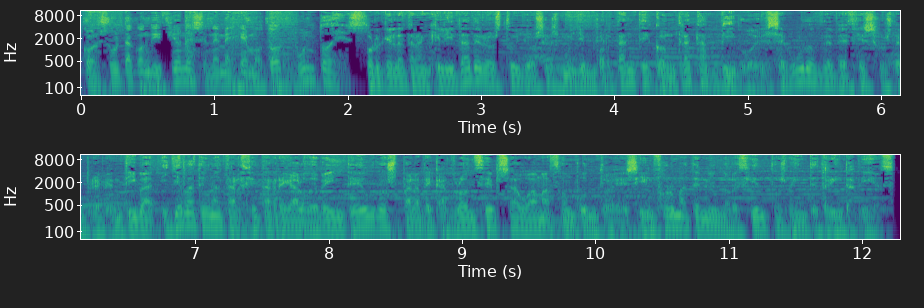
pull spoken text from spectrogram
Consulta condiciones en mgmotor.es. Porque la tranquilidad de los tuyos es muy importante, contrata Vivo, el seguro de decesos de preventiva y llévate una tarjeta regalo de 20 euros para Decathlon, Cepsa o Amazon.es. Infórmate en el 920 3010.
